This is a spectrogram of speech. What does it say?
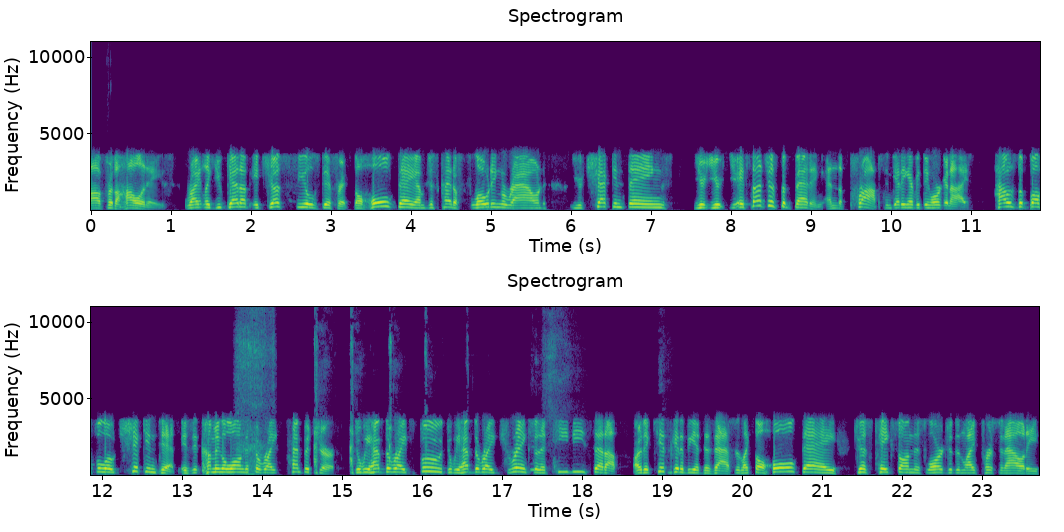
uh, for the holidays, right? Like you get up, it just feels different. The whole day, I'm just kind of floating around you're checking things. You're, you're, it's not just the betting and the props and getting everything organized. How's the buffalo chicken dip? Is it coming along at the right temperature? Do we have the right food? Do we have the right drinks? Are the TV set up? Are the kids going to be a disaster? Like the whole day just takes on this larger than life personality.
